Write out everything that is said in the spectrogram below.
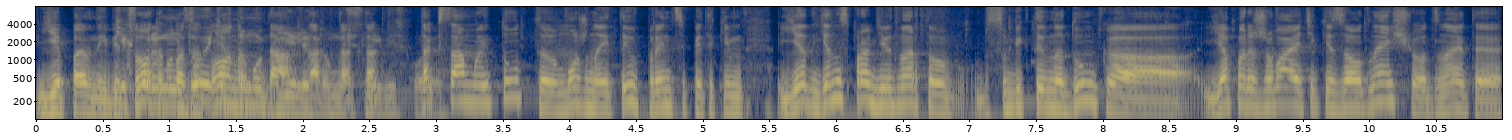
є певний відсоток по закону. автомобілі, Да, в тому так, числі так, військові. так само і тут е, можна йти, в принципі, таким. Є, є насправді відверто суб'єктивна думка. Я переживаю тільки за одне, що, от знаєте.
